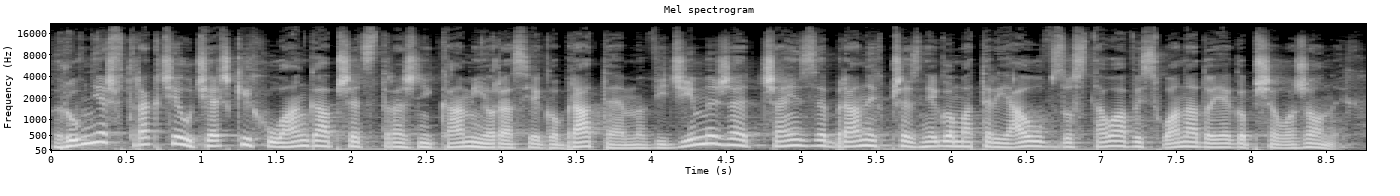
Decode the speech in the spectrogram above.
Również w trakcie ucieczki Huanga przed strażnikami oraz jego bratem widzimy, że część zebranych przez niego materiałów została wysłana do jego przełożonych.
